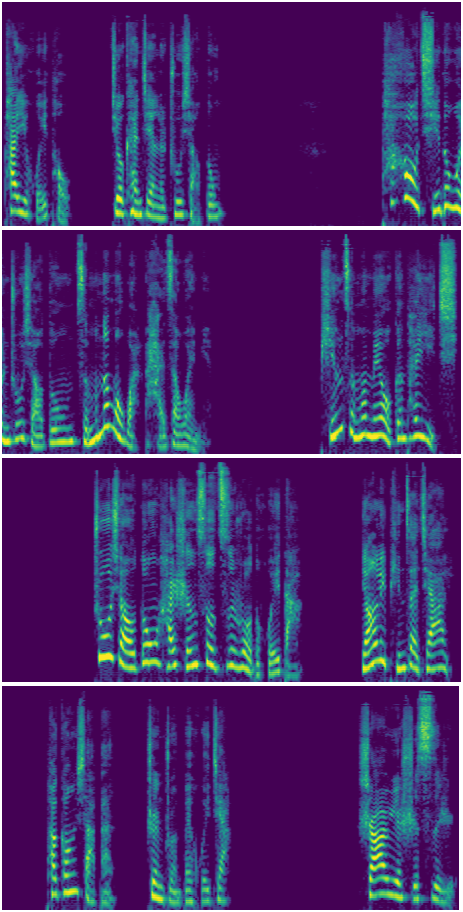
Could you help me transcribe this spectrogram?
他一回头就看见了朱晓东。他好奇的问朱晓东：“怎么那么晚了还在外面？平怎么没有跟他一起？”朱晓东还神色自若的回答：“杨丽萍在家里，他刚下班，正准备回家。”十二月十四日，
